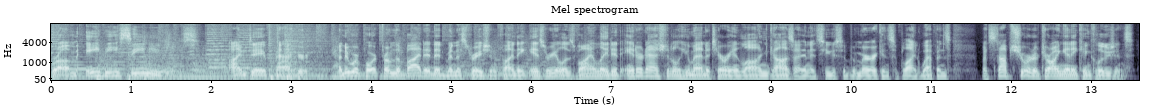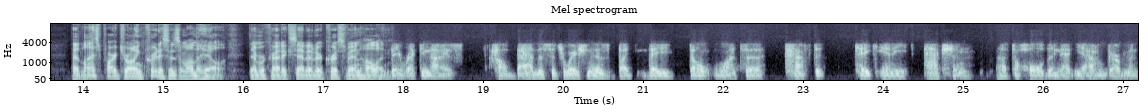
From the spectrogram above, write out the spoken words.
From ABC News, I'm Dave Packer. A new report from the Biden administration finding Israel has violated international humanitarian law in Gaza in its use of American supplied weapons, but stopped short of drawing any conclusions. That last part drawing criticism on the Hill. Democratic Senator Chris Van Hollen. They recognize how bad the situation is, but they don't want to have to take any action uh, to hold the Netanyahu government.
